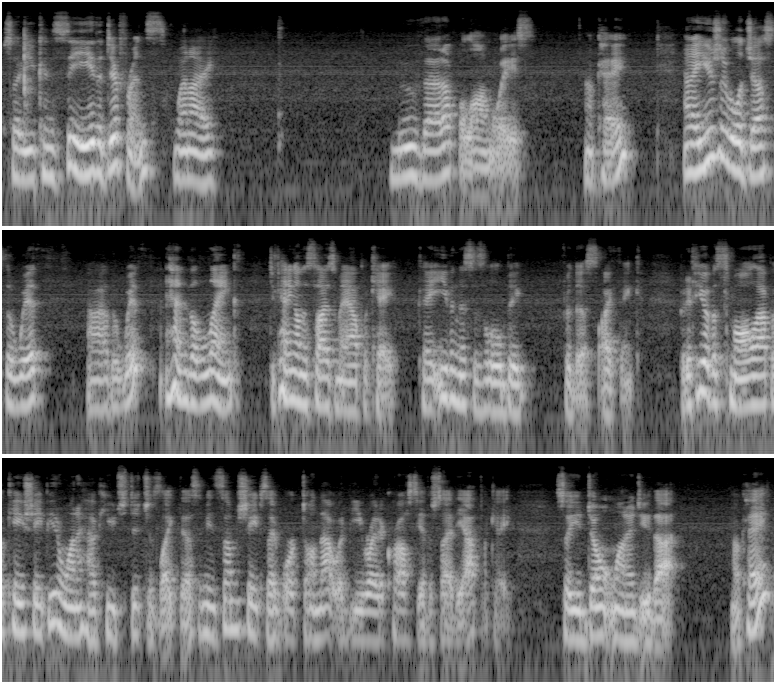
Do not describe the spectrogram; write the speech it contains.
So you can see the difference when I move that up a long ways. Okay, and I usually will adjust the width, uh, the width and the length depending on the size of my applique. Okay, even this is a little big for this, I think. But if you have a small applique shape, you don't want to have huge stitches like this. I mean, some shapes I've worked on, that would be right across the other side of the applique. So you don't want to do that. Okay?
